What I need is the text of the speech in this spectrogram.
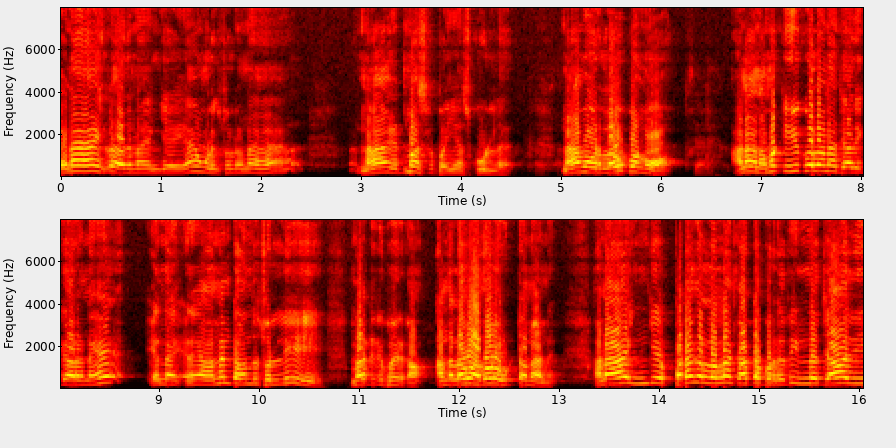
ஏன்னா இல்லை அதை நான் இங்கே ஏன் உங்களுக்கு சொல்கிறேன்னா நான் ஹெட்மாஸ்டர் பையன் ஸ்கூலில். நாம் ஒரு லவ் பண்ணுவோம். ஆனால் நமக்கு ஈக்குவலான ஜாதிக்காரனே என்ன என் அண்ணன்ட்ட வந்து சொல்லி மிரட்டிட்டு போயிருக்கான். அந்த லவ் அதோட விட்டேன் நான். ஆனால் இங்கே படங்கள்லாம் காட்டப்படுறது இந்த ஜாதி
